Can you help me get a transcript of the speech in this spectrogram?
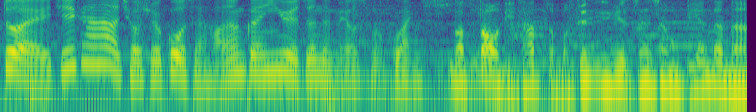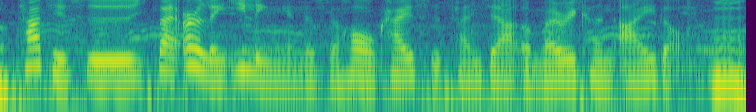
对，其实看他的求学过程，好像跟音乐真的没有什么关系那。到底他怎么跟音乐沾上边的呢？他其实，在二零一零年的时候开始参加 American Idol，嗯，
